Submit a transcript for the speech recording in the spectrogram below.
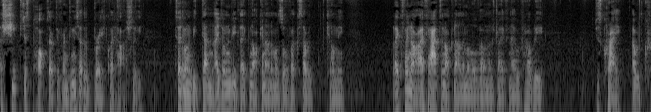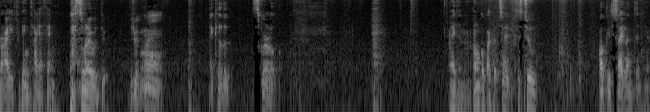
a sheep just popped out in front of me, so I had to brake quite harshly. Because I don't want to be done. I don't want to be like knocking animals over because that would kill me. Like if I know if I had to knock an animal over when I was driving, I would probably just cry. I would cry for the entire thing. That's what I would do. Like, I killed a squirrel. I don't know. Gonna go back outside because it's too oddly silent in here.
